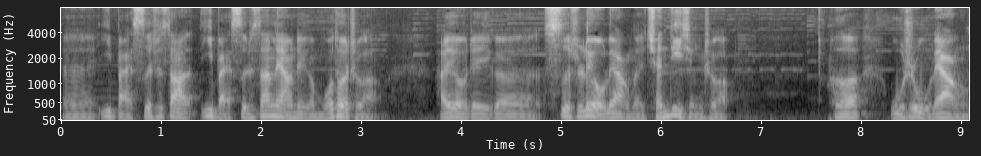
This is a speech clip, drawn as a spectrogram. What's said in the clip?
呃，一百四十三一百四十三辆这个摩托车，还有这个四十六辆的全地形车和五十五辆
